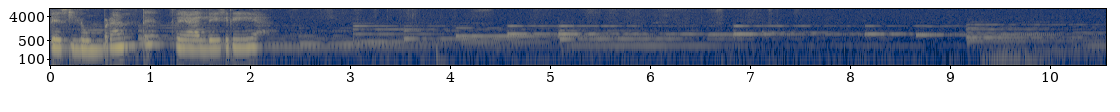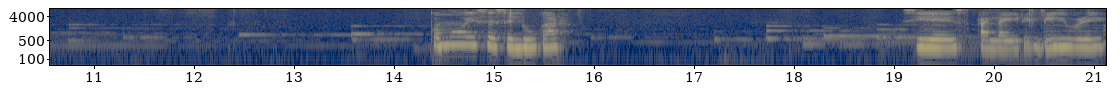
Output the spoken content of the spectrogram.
Deslumbrante de alegría. Es ese lugar? Si es al aire libre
